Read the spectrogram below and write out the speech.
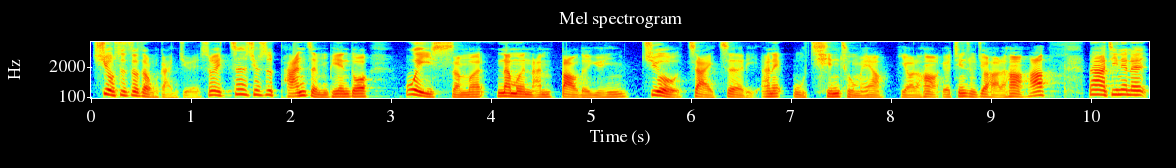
就是这种感觉。所以这就是盘整偏多为什么那么难报的原因，就在这里。啊，你悟清楚没有？有了哈，有清楚就好了哈。好，那今天的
